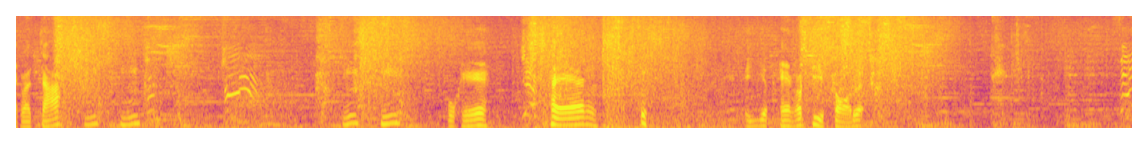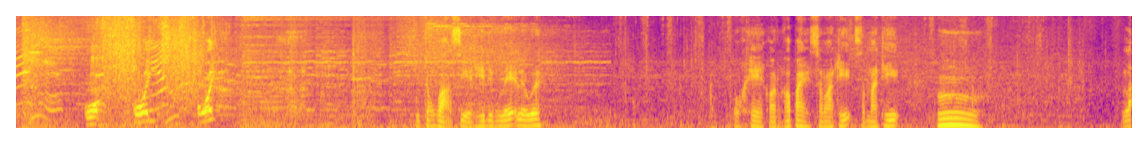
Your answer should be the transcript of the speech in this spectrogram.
กเหรอจ๊ะหืมหืมโอเคแทงไอ้เหยียบแทงแล้วถีบต่อด้วย โอ้โอ้ยโอ้ยกูจังหวะเสียทีหนึ่งเละเลยเว้ย โอเค ก่อนเข้าไปสมาธิสมาธิฮู้ล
